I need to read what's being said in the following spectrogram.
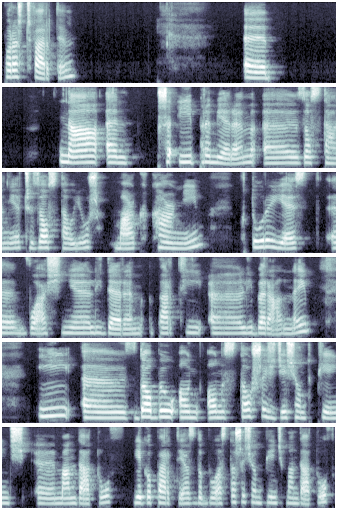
po raz czwarty e, na, i premierem e, zostanie, czy został już Mark Carney, który jest właśnie liderem partii e, liberalnej i e, zdobył on, on 165 e, mandatów. Jego partia zdobyła 165 mandatów,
